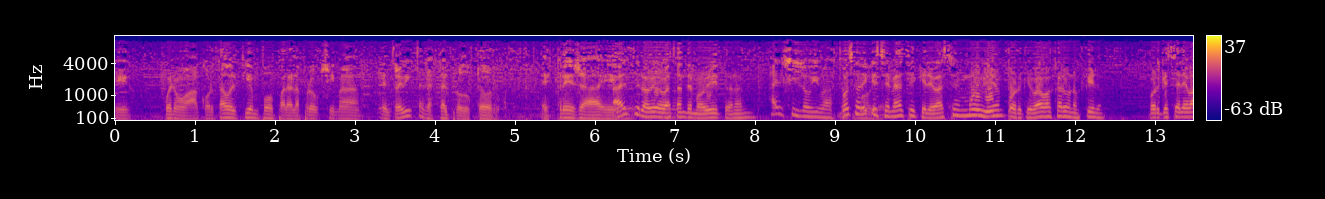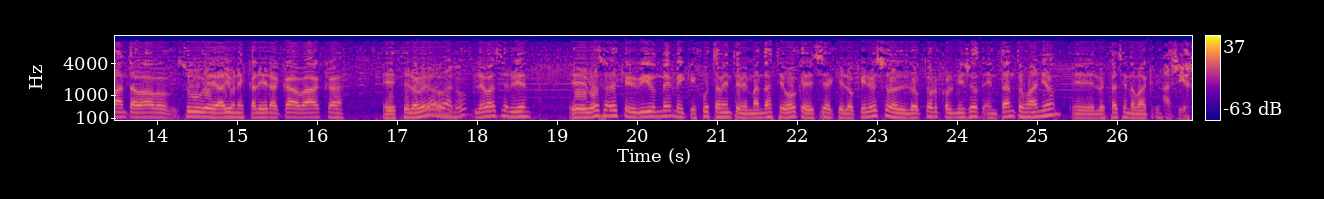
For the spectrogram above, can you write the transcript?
eh, bueno, acortado el tiempo para la próxima entrevista, ya está el productor estrella. Eh, a él sí lo veo bastante movido, ¿no? A él sí lo vi bastante Vos sabés que se me hace que le va a hacer muy bien porque va a bajar unos kilos porque se levanta, va, sube, hay una escalera acá, baja, este, lo veo, ¿no? le va a hacer bien. Eh, vos sabés que viví un meme que justamente me mandaste vos que decía que lo que no hizo el doctor Colmillot en tantos años eh, lo está haciendo Macri. Así es.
